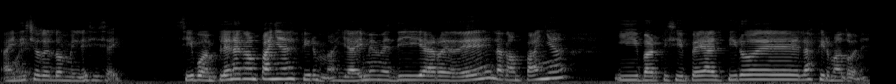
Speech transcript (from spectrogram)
a Bueno. inicios del 2016. Sí, pues en plena campaña de firmas. Y ahí me metí a RD, la campaña, y participé al tiro de las firmatones.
